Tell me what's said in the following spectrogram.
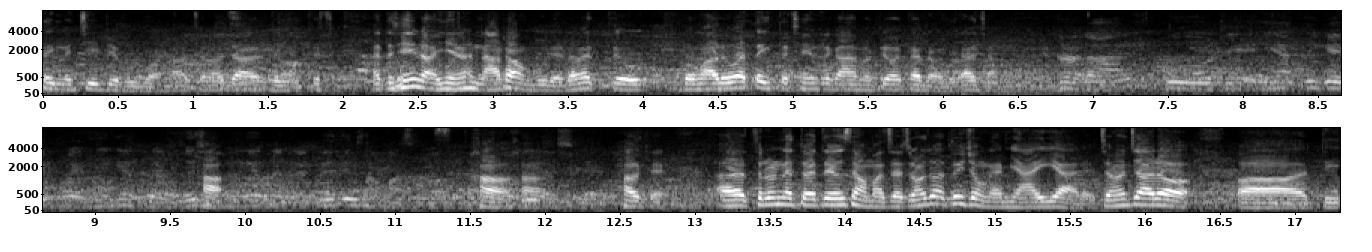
တိတ်မကြည့်ပြဘူးပေါ့နော်ကျွန်တော်ကြာဒီအတချင်းတော့အရင်ကနားထောင်မှုတယ်ဒါပေမဲ့ဟိုပုံမှန်လိုကတိတ်တချင်းစကားမပြောတတ်တော့လေအဲ့ကြောင့်အဲ့ဒါကိုဒီအရင်သိခဲ့ပွဲမြင်ခဲ့ပွဲလူရှင်မြင်ခဲ့ပွဲတွေသိဆောင်ပါဆိုတော့ဟုတ်ဟုတ်ဟုတ်တယ်အဲသူတို့နဲ့တွေ့တွေ့ဆောင်မှာဆိုကျွန်တော်တို့အတွေ့အကြုံလည်းအများကြီးရတယ်ကျွန်တော်ကြတော့အာဒီ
